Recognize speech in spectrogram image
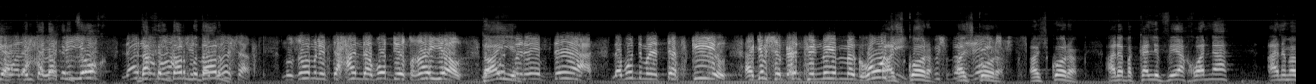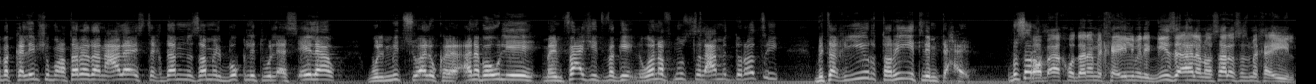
ثانية. ولا أنت داخل لأنه داخل ضرب ضرب. نظام الامتحان لابد يتغير طيب. لابد من الإبداع لابد من التفكير أجيب 70% من مجهودي أشكرك أشكرك. أشكرك أنا بتكلم في إيه يا إخوانا أنا ما بتكلمش معترضا على استخدام نظام البوكلت والأسئلة وال100 سؤال وكلام. أنا بقول إيه؟ ما ينفعش يتفاجئني. وأنا في نص العام الدراسي بتغيير طريقة الامتحان. بصراحة. طب أخد أنا ميخائيل من الجيزة. أهلا وسهلا أستاذ ميخائيل.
